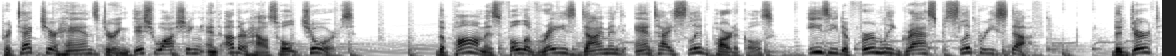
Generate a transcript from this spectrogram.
protect your hands during dishwashing and other household chores. The palm is full of raised diamond anti-slid particles, easy to firmly grasp slippery stuff. The dirt,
